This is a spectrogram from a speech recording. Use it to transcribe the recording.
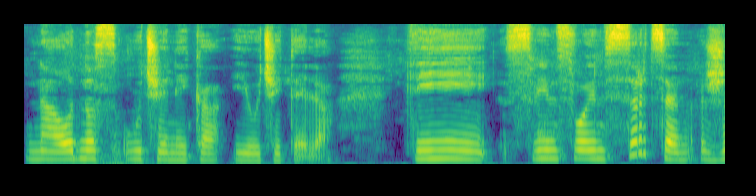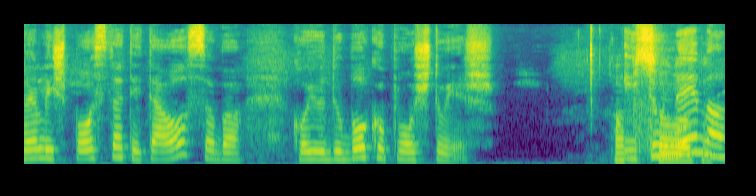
na odnos učenika i učitelja. Ti svim svojim srcem želiš postati ta osoba koju duboko poštuješ. I tu nema,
